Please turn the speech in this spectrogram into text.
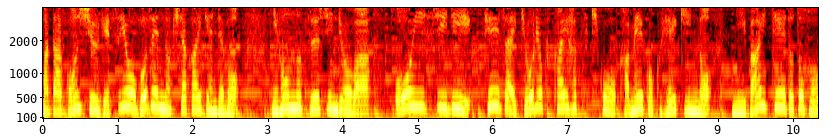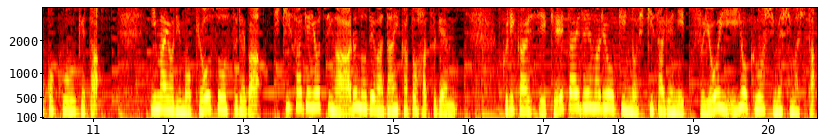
また今週月曜午前の記者会見でも、日本の通信料は OECD 経済協力開発機構加盟国平均の2倍程度と報告を受けた今よりも競争すれば引き下げ余地があるのではないかと発言。繰り返し携帯電話料金の引き下げに強い意欲を示しました。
